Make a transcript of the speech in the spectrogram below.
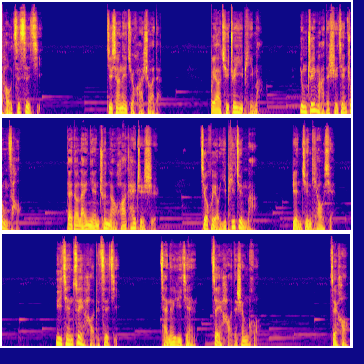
投资自己。就像那句话说的：“不要去追一匹马，用追马的时间种草，待到来年春暖花开之时，就会有一匹骏马任君挑选。”遇见最好的自己，才能遇见最好的生活。最后，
